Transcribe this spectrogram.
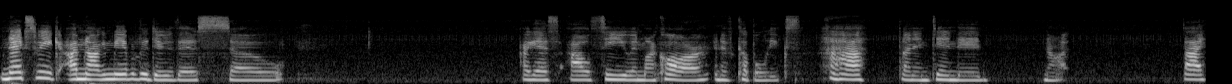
next week. I'm not to be able to do this, so I guess I'll see you in my car in a couple weeks. Haha, pun intended. Not. Bye.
